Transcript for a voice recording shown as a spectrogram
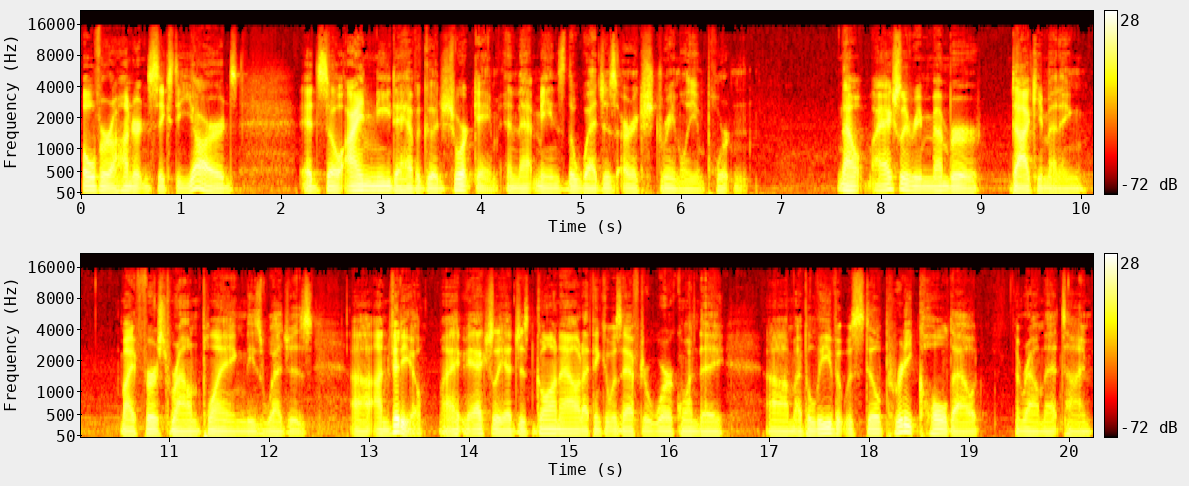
over 160 yards. And so I need to have a good short game. And that means the wedges are extremely important. Now, I actually remember documenting my first round playing these wedges uh, on video. I actually had just gone out. I think it was after work one day. Um, I believe it was still pretty cold out around that time.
